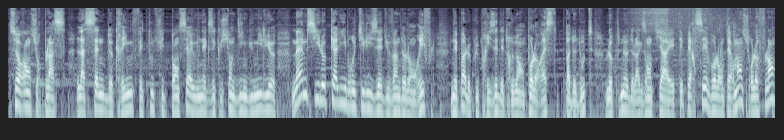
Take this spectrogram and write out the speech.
se rend sur place. La scène de crime fait tout de suite penser à une exécution digne du milieu, même si le calibre utilisé du 22 long rifle n'est pas le plus prisé des truands. Pour le reste, pas de doute, le pneu de la Xantia a été percé volontairement sur le flanc,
